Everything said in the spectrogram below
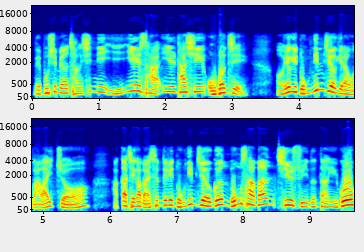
네, 보시면 장신리 2141-5번지 어, 여기 농림지역이라고 나와 있죠. 아까 제가 말씀드린 농림지역은 농사만 지을 수 있는 땅이고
